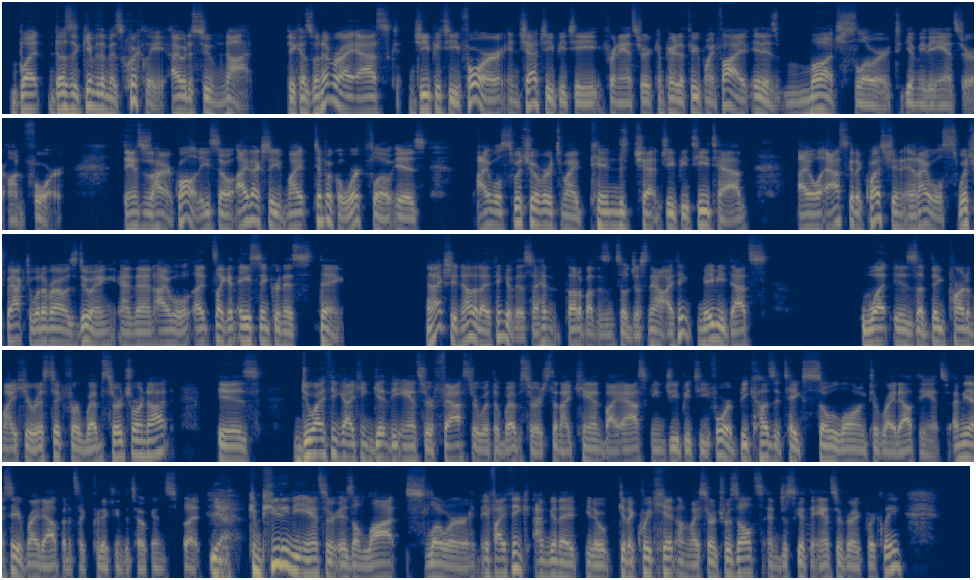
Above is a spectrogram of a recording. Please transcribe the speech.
But does it give them as quickly? I would assume not. Because whenever I ask GPT-4 in ChatGPT for an answer compared to 3.5, it is much slower to give me the answer on 4. The answers are higher quality. So I've actually, my typical workflow is I will switch over to my pinned chat GPT tab. I will ask it a question and I will switch back to whatever I was doing. And then I will, it's like an asynchronous thing. And actually, now that I think of this, I hadn't thought about this until just now. I think maybe that's what is a big part of my heuristic for web search or not is do I think I can get the answer faster with a web search than I can by asking GPT-4 because it takes so long to write out the answer? I mean, I say write out, but it's like predicting the tokens. But yeah, computing the answer is a lot slower. If I think I'm going to, you know, get a quick hit on my search results and just get the answer very quickly,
